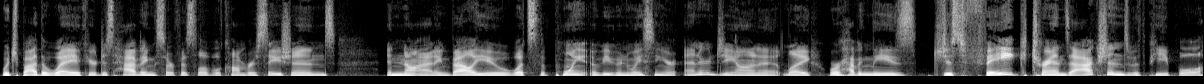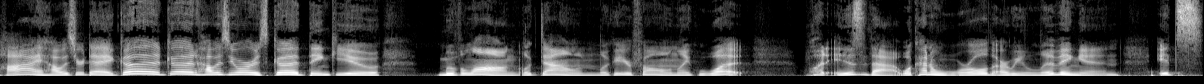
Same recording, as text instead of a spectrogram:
Which, by the way, if you're just having surface level conversations, and not adding value, what's the point of even wasting your energy on it? Like, we're having these just fake transactions with people. Hi, how was your day? Good, good. How was yours? Good, thank you. Move along. Look down. Look at your phone. Like, what? What is that? What kind of world are we living in? It's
